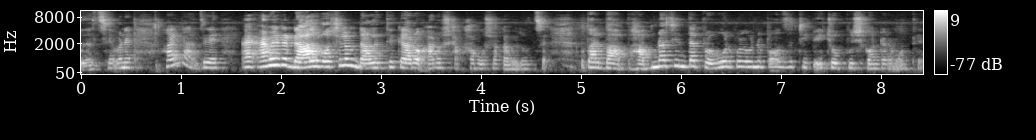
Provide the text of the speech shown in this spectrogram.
যাচ্ছে। মানে হয় না যে আমি একটা ডাল বসালাম, ডালের থেকে আরও আরও শাখা পোশাখা বেরোচ্ছে। তো তার ভাব- ভাবনা চিন্তা প্রবল পরিমাণে পজিটিভ এই চব্বিশ ঘণ্টার মধ্যে।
